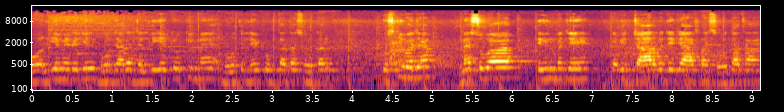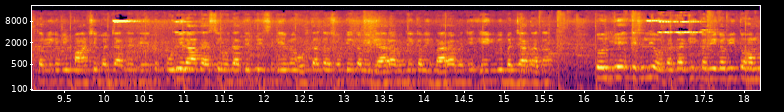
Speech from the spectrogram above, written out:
और ये मेरे लिए बहुत ज़्यादा जल्दी है, क्योंकि मैं बहुत लेट उठता था सोकर। उसकी वजह मैं सुबह तीन बजे, कभी चार बजे के आसपास सोता था कभी कभी पाँच ही बज जाते थे तो पूरी रात ऐसी हो जाती थी, इसलिए मैं उठता था सो के कभी ग्यारह बजे, कभी बारह बजे, एक भी बज जाता था। तो ये इसलिए होता था कि कभी कभी तो हम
